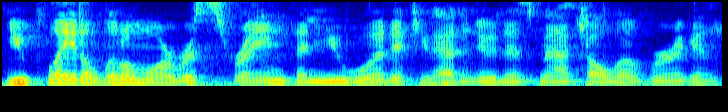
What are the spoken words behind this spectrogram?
you played a little more restrained than you would if you had to do this match all over again?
